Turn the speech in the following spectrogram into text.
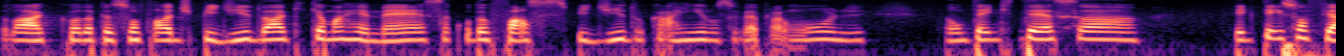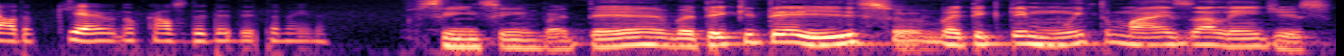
lá, quando a pessoa fala de pedido, ah, o que é uma remessa, quando eu faço esse pedido, o carrinho você vai para onde. Então tem que ter essa. Tem que ter isso afiado, que é no caso do DDD também, né? Sim, sim, vai ter, vai ter que ter isso, vai ter que ter muito mais além disso.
